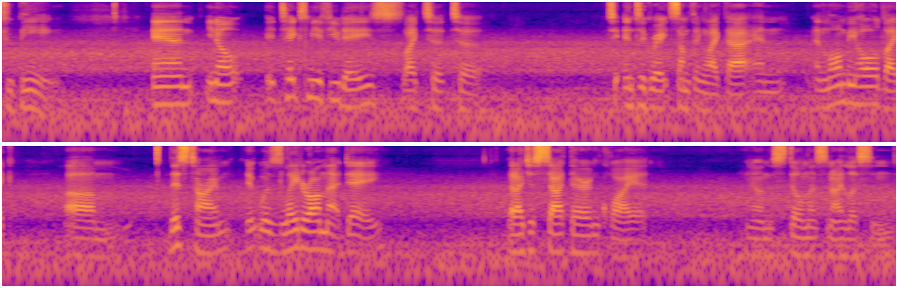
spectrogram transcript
to being. And you know, it takes me a few days, like to to to integrate something like that. And and lo and behold, like um, this time, it was later on that day that I just sat there in quiet, you know, in the stillness, and I listened.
